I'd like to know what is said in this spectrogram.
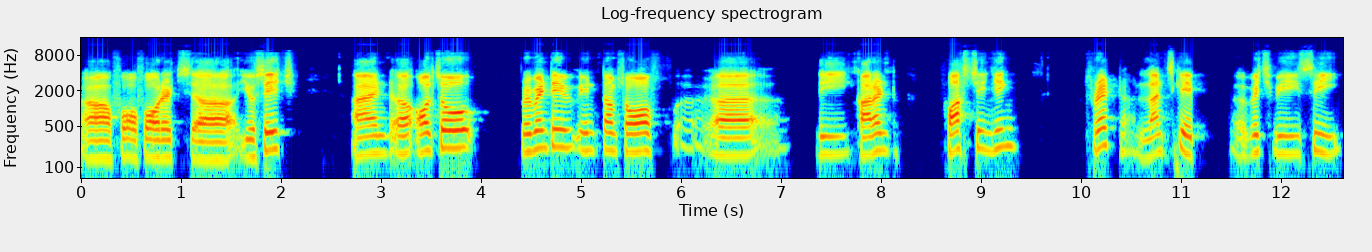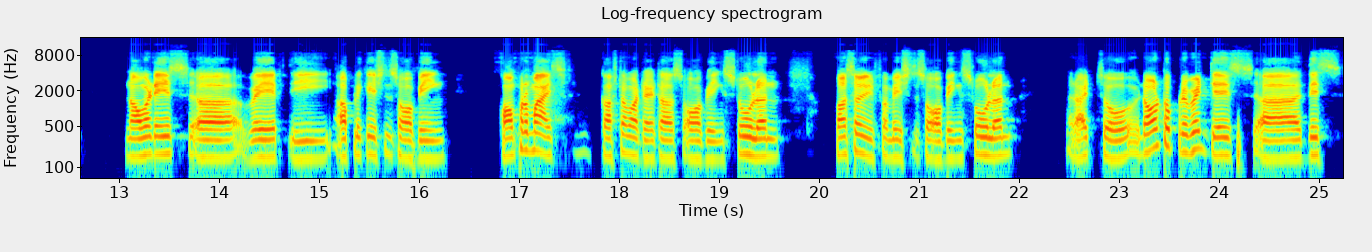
uh, for for its usage, and also preventive in terms of the current fast-changing threat landscape, which we see nowadays uh, where the applications are being compromised, customer data are being stolen, personal information are being stolen, right? So in order to prevent this, uh, this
